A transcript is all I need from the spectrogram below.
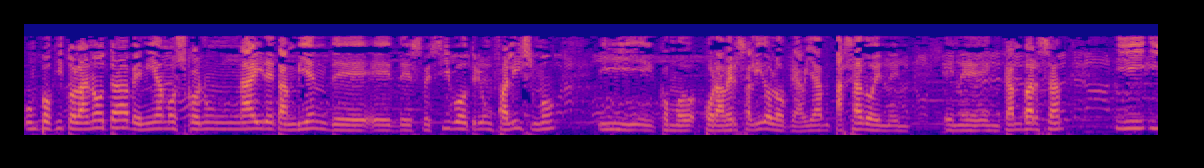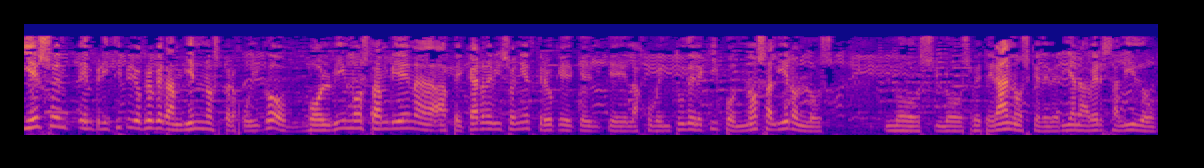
un poquito la nota, veníamos con un aire también de, eh, excesivo triunfalismo y como por haber salido lo que había pasado en, en, en, Can Barça y, eso en, principio yo creo que también nos perjudicó. Volvimos también a, pecar de bisoñez, creo que, que, la juventud del equipo no salieron los, los, los veteranos que deberían haber salido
